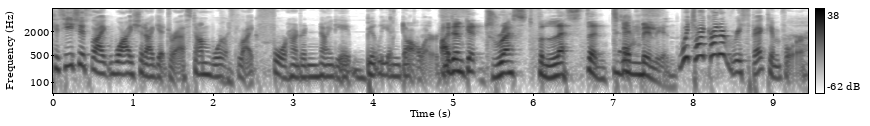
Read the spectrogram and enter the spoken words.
Because he's just like, why should I get dressed? I'm worth like $498 billion. I don't get dressed for less than ten Yes. million. Which I kind of respect him for.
